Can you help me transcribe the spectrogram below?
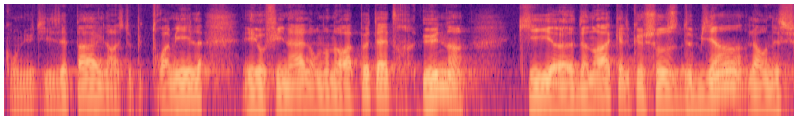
qu'on n'utilisait pas, il n'en reste plus que 3000, et au final, on en aura peut-être une qui euh, donnera quelque chose de bien. Là, on est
